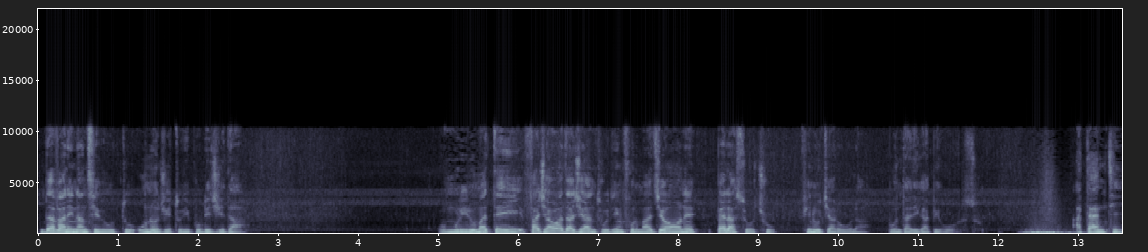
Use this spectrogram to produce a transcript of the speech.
davano innanzitutto un oggetto di pubblicità. Un mulino Mattei faceva da centro di informazione per la socio Finutiarola, punta di Capicorso. Attenti,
